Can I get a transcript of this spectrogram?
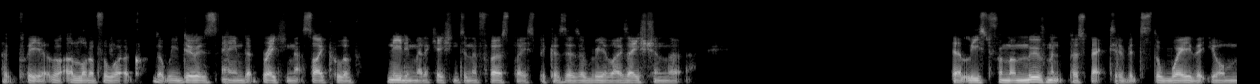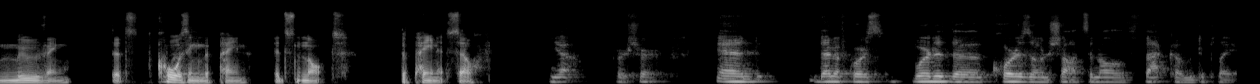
hopefully a lot of the work that we do is aimed at breaking that cycle of needing medications in the first place because there's a realization that at least from a movement perspective, it's the way that you're moving that's causing the pain. It's not the pain itself. Yeah, for sure. And then, of course, where did the cortisone shots and all of that come into play?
